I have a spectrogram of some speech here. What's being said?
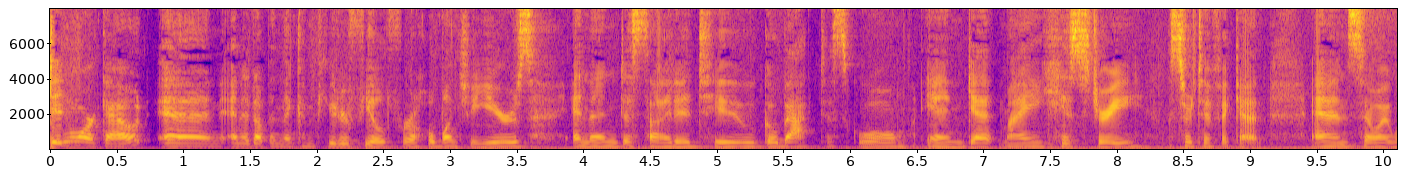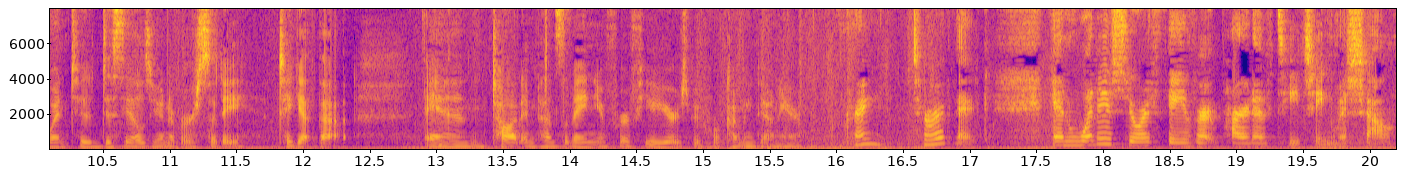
Didn't work out and ended up in the computer field for a whole bunch of years and then decided to go back to school and get my history certificate. And so I went to DeSales University to get that and taught in Pennsylvania for a few years before coming down here. Great, terrific. And what is your favorite part of teaching, Michelle?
